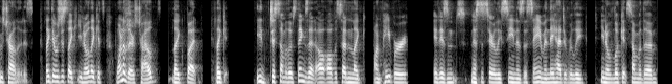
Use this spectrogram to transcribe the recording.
whose child it is like there was just like you know like it's one of theirs child like but like it, just some of those things that all, all of a sudden like on paper it isn't necessarily seen as the same and they had to really you know look at some of the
